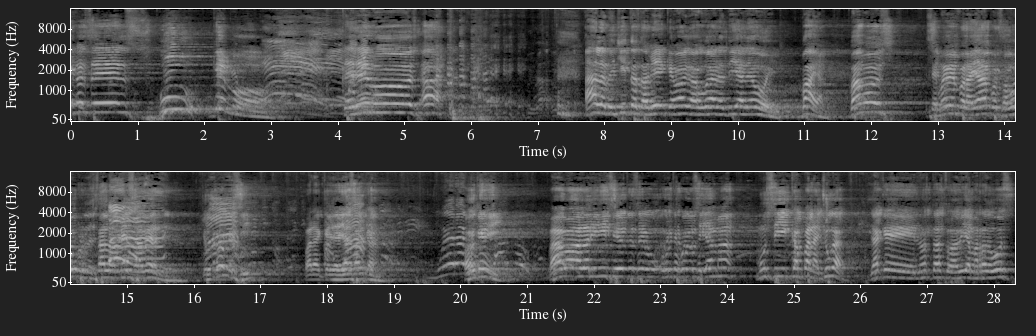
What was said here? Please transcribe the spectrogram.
entonces, juguemos. Tenemos a, a los bichitos también que van a jugar el día de hoy. Vaya, vamos. Se mueven para allá, por favor, por donde está la mesa verde. Yo creo que sí. Para que de allá salgan. Ok. Vamos a dar inicio. Este, este juego se llama Música Panachuga. Ya que no estás todavía amarrado vos,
